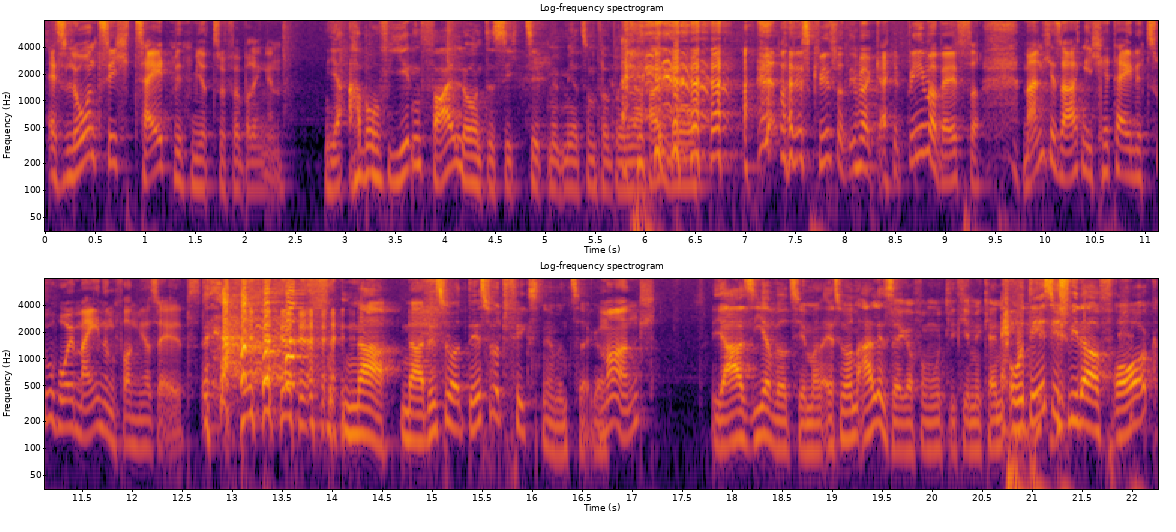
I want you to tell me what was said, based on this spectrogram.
Es lohnt sich, Zeit mit mir zu verbringen. Ja, aber auf jeden Fall lohnt es sich, Zeit mit mir zum Verbringen. Hallo. Das Quiz wird immer geil, immer besser. Manche sagen, ich hätte eine zu hohe Meinung von mir selbst. na, na, das wird, das wird fix niemand sagen. Manch, Ja, sie wird es jemand. Es werden alle Säger vermutlich jemand kennen. Oh, das ist wieder eine Frage.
